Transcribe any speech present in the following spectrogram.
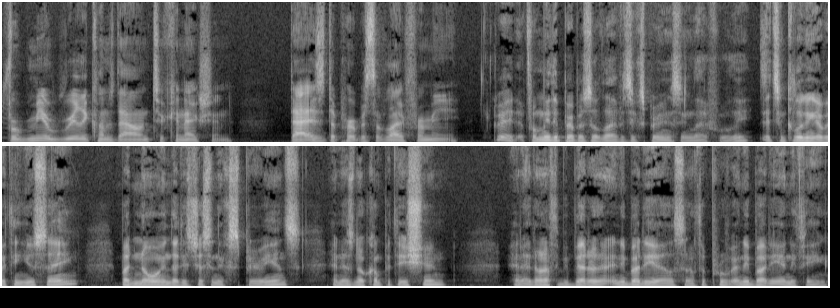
for me, it really comes down to connection. That is the purpose of life for me. Great. For me, the purpose of life is experiencing life fully. It's including everything you're saying, but knowing that it's just an experience and there's no competition. And I don't have to be better than anybody else. I don't have to prove anybody anything.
